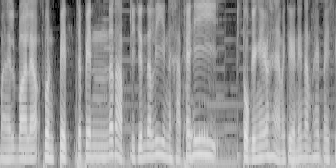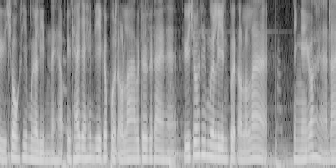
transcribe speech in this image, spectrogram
มาเรียบร้อยแล้ว ส่วนเป็ดจะเป็นระดับ Legendary นะครับใครที่ตกยังไงก็หาไม่เจอแนะนำให้ไปซื้อโชคที่เมอร์ลินนะครับหรือถ้าอยากให้ดีก็เปิดออร่าไปด้วยก็ได้นะซื้อโชคที่เมอร์ลินเปิดออร่า ยังไงก็หาได้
